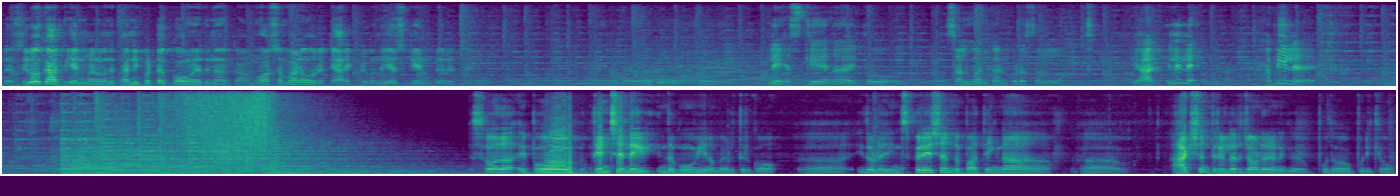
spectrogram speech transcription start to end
இல்லை சிவகார்த்திகேயன் மேலே வந்து தனிப்பட்ட கோவம் எதுனா இருக்கா? மோசமான ஒரு கேரக்டருக்கு வந்து எஸ்கேன்னு பேர் வச்சிருக்கீங்க. அதாவது இல்லை எஸ்கேனா இப்போ சல்மான் கான் கூட சொல்லலாம். யார்? இல்லை இல்லை. அப்படி இல்லை. ஸோ அதான் இப்போது தென் சென்னை இந்த மூவி நம்ம எடுத்திருக்கோம். இதோட இன்ஸ்பிரேஷன் பார்த்தீங்கன்னா ஆக்ஷன் த்ரில்லர் ஜானர் எனக்கு பொதுவாக பிடிக்கும்.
